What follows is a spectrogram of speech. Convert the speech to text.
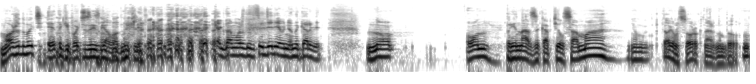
Может быть, это гипотеза из голодных лет, когда можно всю деревню накормить. Но он при нас закоптил сама, в нем килограмм 40, наверное, было. Ну,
